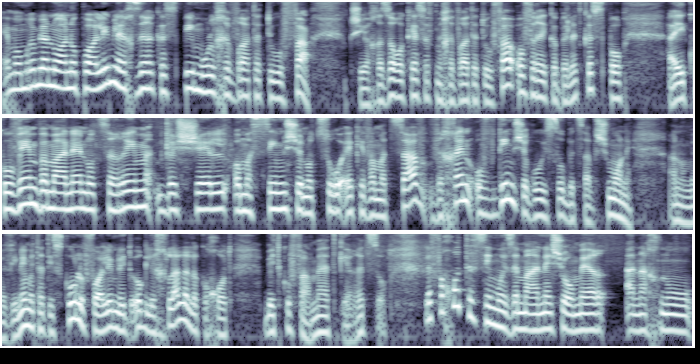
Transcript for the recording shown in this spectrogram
הם אומרים לנו, אנו פועלים להחזר כספי מול חברת התעופה. כשיחזור הכסף מחברת התעופה, עופר יקבל את כספו. העיכובים במענה נוצרים בשל עומסים שנוצרו עקב המצב, וכן עובדים שגויסו בצו 8. אנו מבינים את התסכול ופועלים לדאוג לכלל הלקוחות בתקופה מאתגרת זו. לפחות תשימו איזה מענה שאומר, אנחנו,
